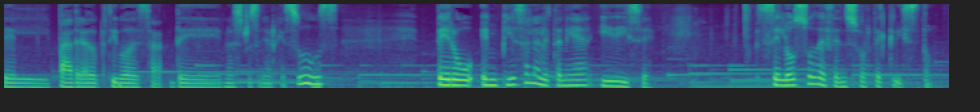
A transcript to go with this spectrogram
el padre adoptivo de nuestro Señor Jesús. Pero empieza la letanía y dice, celoso defensor de Cristo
